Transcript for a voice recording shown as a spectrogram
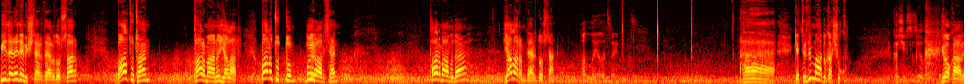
Bir de ne demişler değerli dostlar? Bal tutan parmağını yalar. Balı tuttum. Buyur abi sen. Parmağımı da yalarım değerli dostlar. palla yalasaydınız. Ha, getirdin mi abi kaşık? Kaşıksız yalayın. Yok abi.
